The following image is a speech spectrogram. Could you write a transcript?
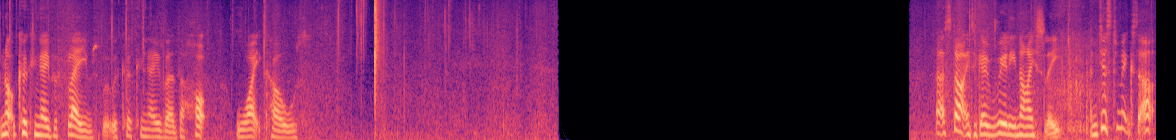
not cooking over flames but we're cooking over the hot white coals that's starting to go really nicely and just to mix it up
